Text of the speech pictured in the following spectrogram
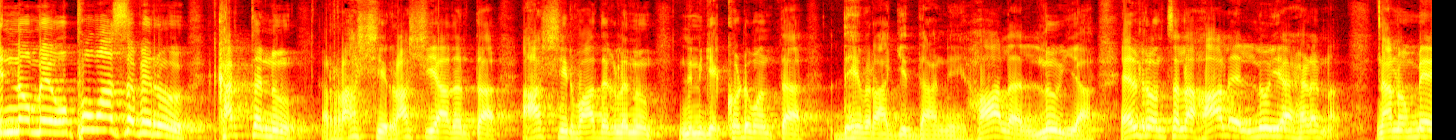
ಇನ್ನೊಮ್ಮೆ ಉಪವಾಸವಿರು. ಕರ್ತನು ರಾಶಿ ರಾಶಿಯಾದಂಥ ಆಶೀರ್ವಾದಗಳನ್ನು ನಿನಗೆ ಕೊಡುವಂಥ ದೇವರಾಗಿದ್ದಾನೆ. ಹಾಲ ಲೂಯ್ಯ ಎಲ್ಲರೂ ಒಂದ್ಸಲ ಹಾಲ ಲೂಯ್ಯ ಹೇಳೋಣ ನಾನೊಮ್ಮೆ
